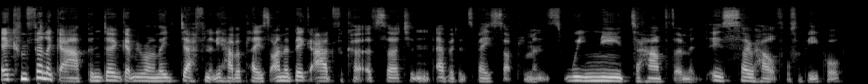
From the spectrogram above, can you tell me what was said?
It can fill a gap, and don't get me wrong, they definitely have a place. I'm a big advocate of certain evidence based supplements. We need to have them. It is so helpful for people.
